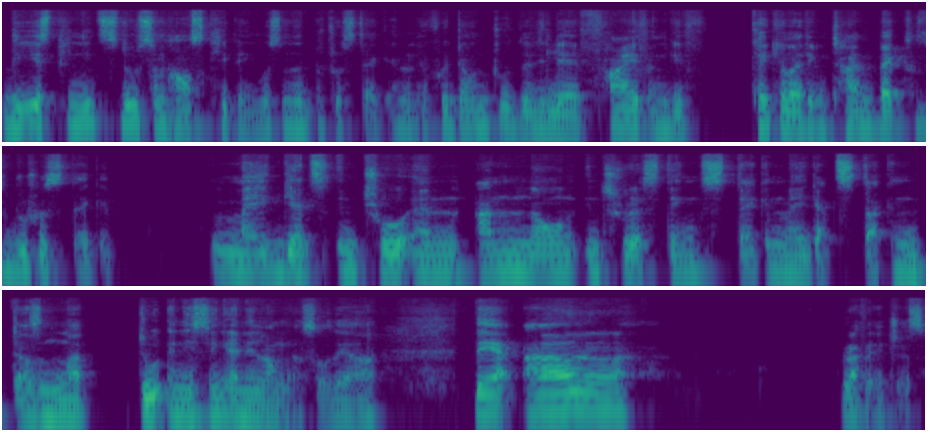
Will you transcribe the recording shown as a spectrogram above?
the ESP needs to do some housekeeping within the Bluetooth stack. And if we don't do the delay five and give calculating time back to the Bluetooth stack, it may get into an unknown, interesting stack and may get stuck and does not do anything any longer. So there are there are rough edges.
